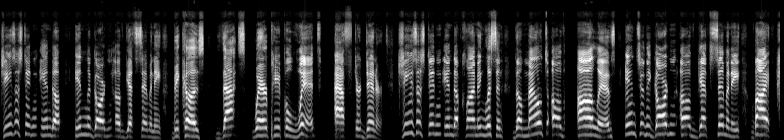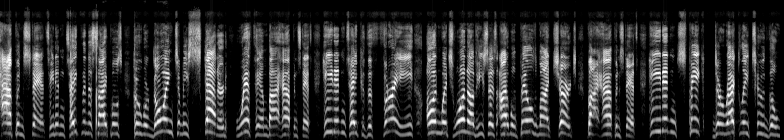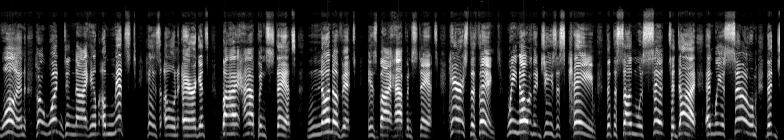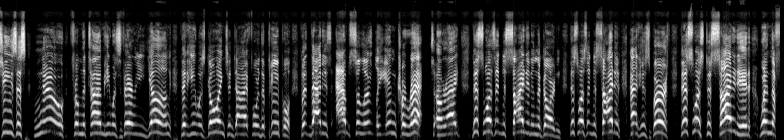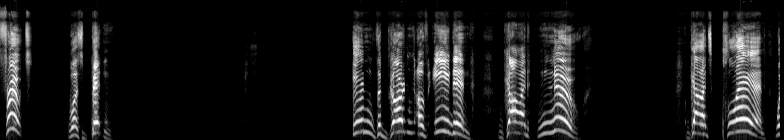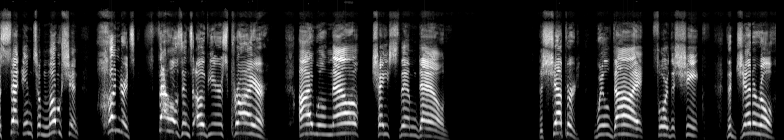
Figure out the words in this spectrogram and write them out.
Jesus didn't end up in the Garden of Gethsemane because that's where people went after dinner. Jesus didn't end up climbing, listen, the Mount of Olives into the Garden of Gethsemane by happenstance. He didn't take the disciples who were going to be scattered with him by happenstance. He didn't take the three on which one of he says, I will build my church by happenstance. He didn't speak directly to the one who would deny him amidst his own arrogance by happenstance. None of it is by happenstance. Here's the thing we know that Jesus came, that the Son was sent to die, and we assume that Jesus knew from the time he was very young that he was going to die for the people. But that is absolutely incorrect, all right? This wasn't decided in the garden, this wasn't decided at his birth. This was decided when the fruit was bitten. In the Garden of Eden, God knew. God's plan was set into motion hundreds, thousands of years prior. I will now chase them down. The shepherd will die for the sheep. The general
